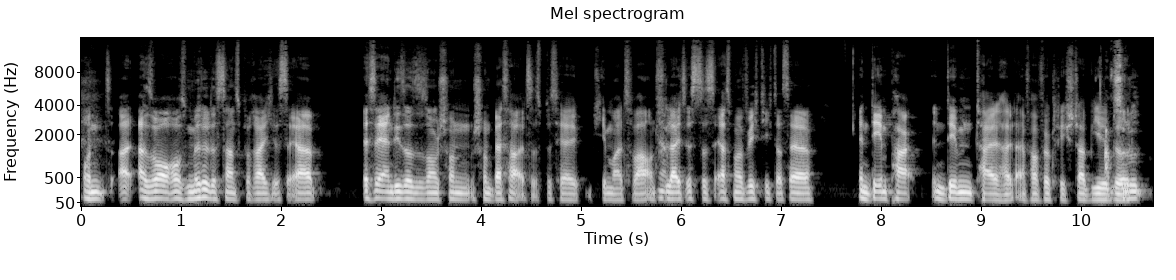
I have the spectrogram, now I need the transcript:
und also auch aus dem Mitteldistanzbereich ist er, ist er in dieser Saison schon, schon besser, als es bisher jemals war. Und ja. vielleicht ist es erstmal wichtig, dass er in dem Paar, in dem Teil halt einfach wirklich stabil Absolut. wird.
